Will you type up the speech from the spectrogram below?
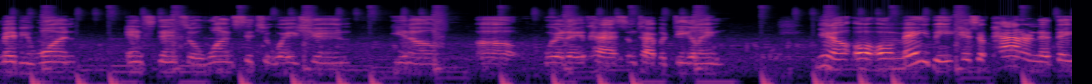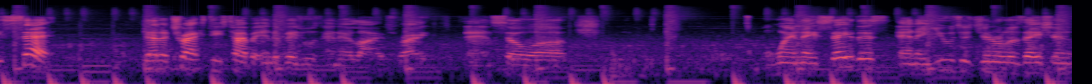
maybe one instance or one situation, you know, uh, where they've had some type of dealing, you know, or, or maybe it's a pattern that they set that attracts these type of individuals in their lives, right? And so, uh, when they say this and they use this generalization,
